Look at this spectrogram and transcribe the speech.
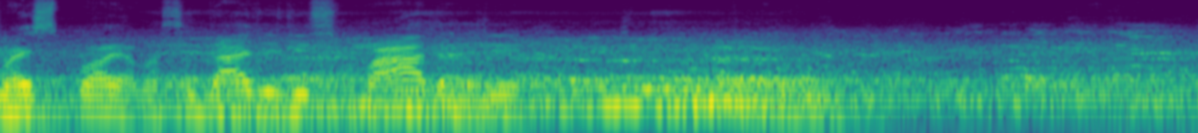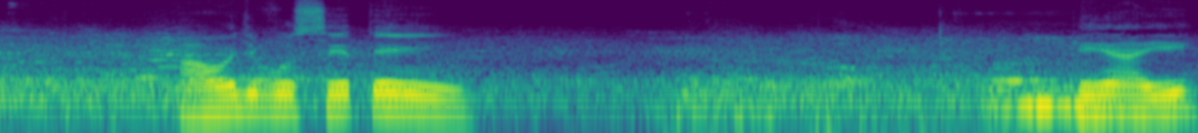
Mas olha, uma cidade de espadas, de aonde você tem tem aí,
